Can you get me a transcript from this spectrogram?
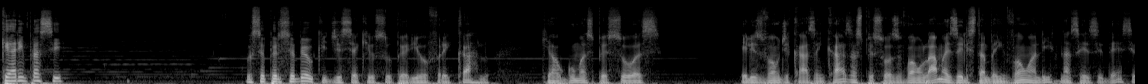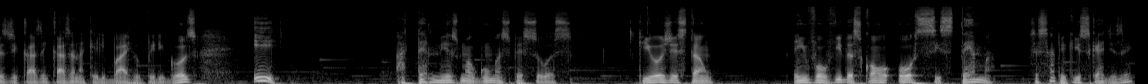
querem para si. Você percebeu o que disse aqui o superior Frei Carlo? Que algumas pessoas eles vão de casa em casa, as pessoas vão lá, mas eles também vão ali nas residências de casa em casa naquele bairro perigoso e até mesmo algumas pessoas que hoje estão envolvidas com o sistema. Você sabe o que isso quer dizer?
